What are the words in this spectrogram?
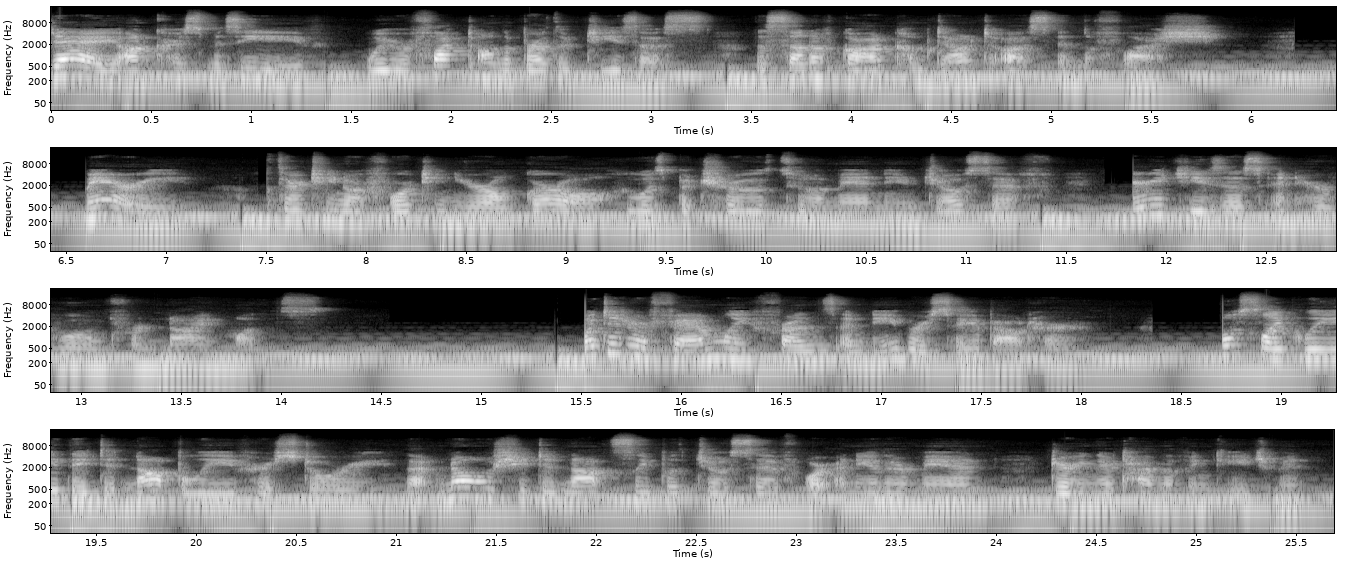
Today, on Christmas Eve, we reflect on the birth of Jesus, the Son of God come down to us in the flesh. Mary, a 13 or 14 year old girl who was betrothed to a man named Joseph, carried Jesus in her womb for nine months. What did her family, friends, and neighbors say about her? Most likely, they did not believe her story that no, she did not sleep with Joseph or any other man during their time of engagement.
